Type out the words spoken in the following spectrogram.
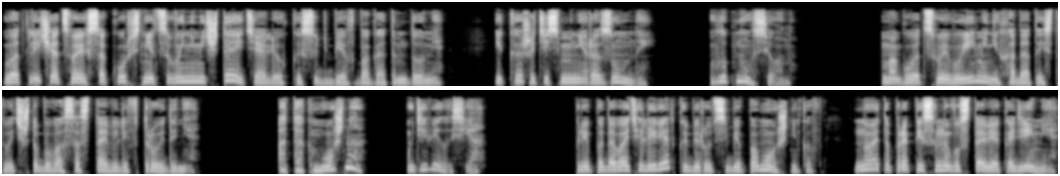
В отличие от своих сокурсниц, вы не мечтаете о легкой судьбе в богатом доме и кажетесь мне разумной», — улыбнулся он. «Могу от своего имени ходатайствовать, чтобы вас оставили в Тройдене». «А так можно?» — удивилась я. Преподаватели редко берут себе помощников — но это прописано в уставе Академии.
